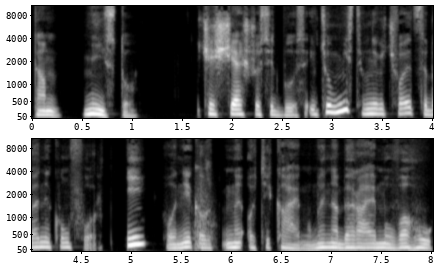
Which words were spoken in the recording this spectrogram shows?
там місто, чи ще щось відбулося. І в цьому місті вони відчувають себе некомфортно. І вони кажуть, ми отікаємо, ми набираємо вагу,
